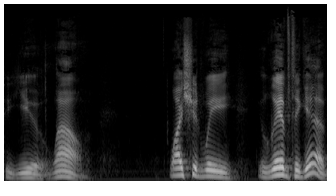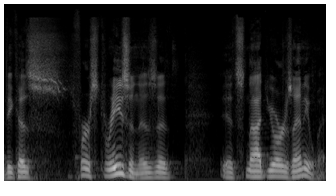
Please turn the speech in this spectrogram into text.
to you. Wow. Why should we live to give? Because first reason is that it's not yours anyway.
